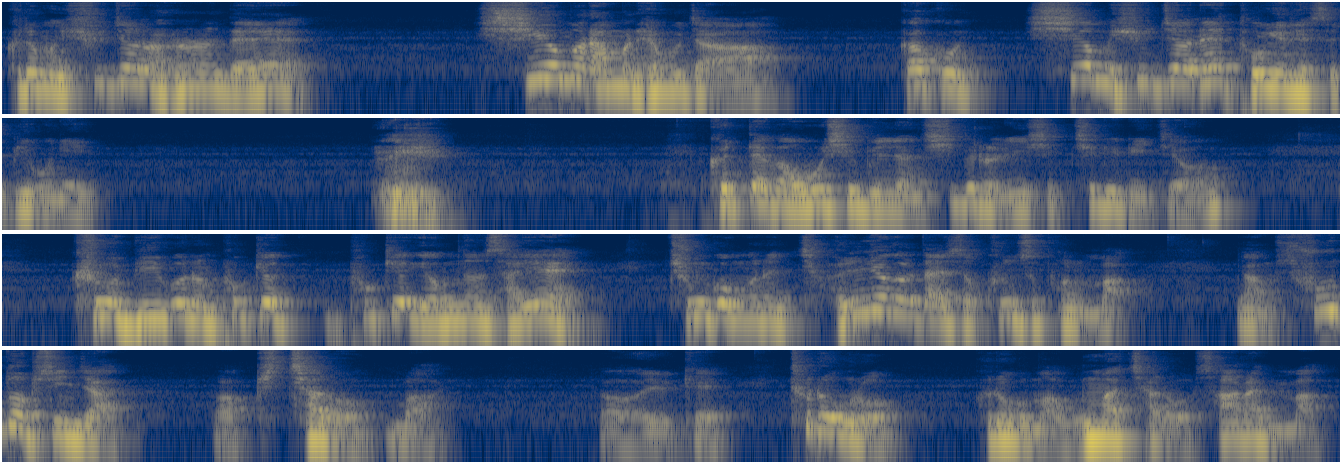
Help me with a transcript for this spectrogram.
그러면 휴전을 하는데 시험을 한번 해보자. 갖고 시험 휴전에 동의했어 미군이. 그때가 51년 11월 27일이죠. 그 미군은 폭격, 폭격이 없는 사이에 중공군은 전력을 다해서 군수포는 막 그냥 수도 없이 이제 막 기차로 막 어, 이렇게 트럭으로 그리고 막 우마차로 사람이 막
